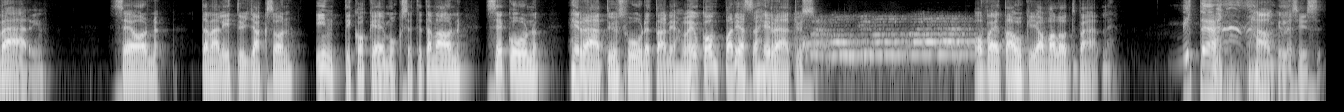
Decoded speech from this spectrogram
Väärin. Se on, tämä liittyy jaksoon Intti-kokemukset, ja tämä on se, kun herätys huudetaan, ja he- komppaniassa herätys. Ovet auki ja valot päälle. Mitä? Tämä on kyllä siis,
